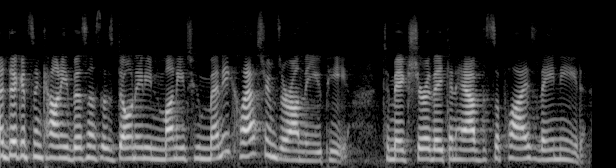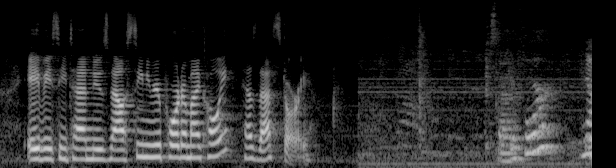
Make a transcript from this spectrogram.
A Dickinson County business is donating money to many classrooms around the UP to make sure they can have the supplies they need. ABC 10 News Now senior reporter Mike Hoey has that story. Is that a four? No.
